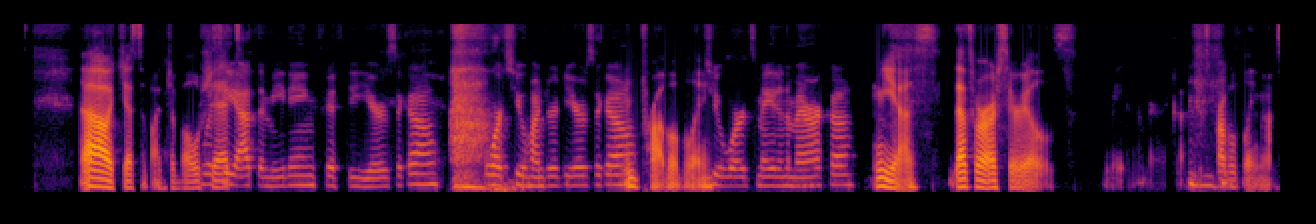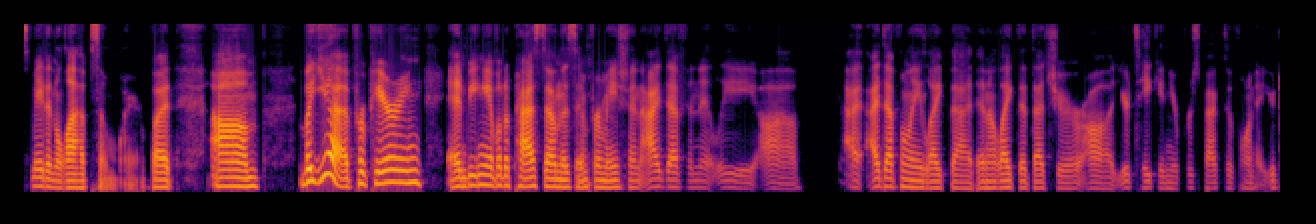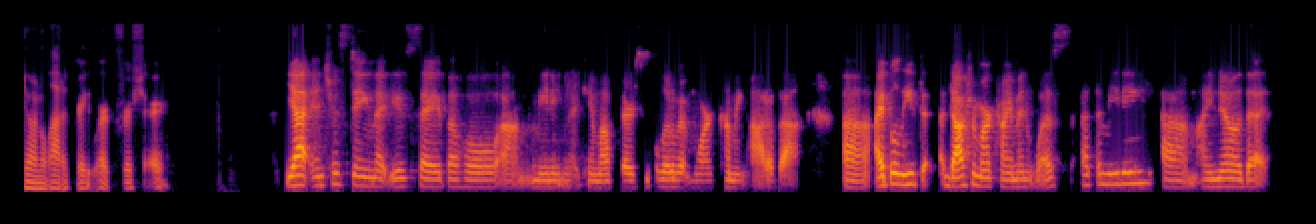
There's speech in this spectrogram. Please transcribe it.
oh, it's just a bunch of bullshit. Was he at the meeting 50 years ago or 200 years ago? Probably. Two words made in America. Yes, that's where our cereal's made in America. It's probably not. It's made in a lab somewhere. But um but yeah, preparing and being able to pass down this information, I definitely uh I, I definitely like that. And I like that that's your uh you're taking your perspective on it. You're doing a lot of great work for sure. Yeah, interesting that you say the whole um, meeting that came up. There's a little bit more coming out of that. Uh, I believe Dr. Mark Hyman was at the meeting. Um, I know that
